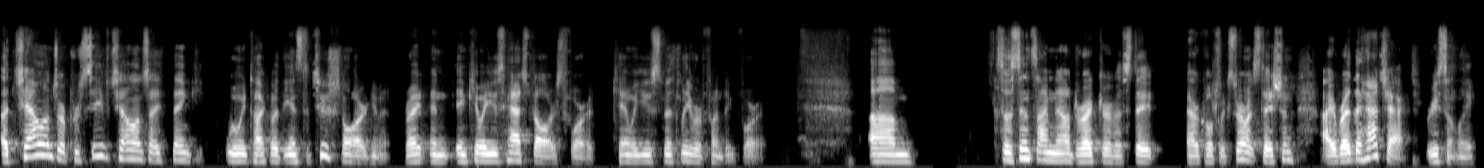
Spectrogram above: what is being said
a challenge or perceived challenge, I think, when we talk about the institutional argument, right? And, and can we use Hatch dollars for it? Can we use Smith-Lever funding for it? Um, so since I'm now director of a state agricultural experiment station, I read the Hatch Act recently.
